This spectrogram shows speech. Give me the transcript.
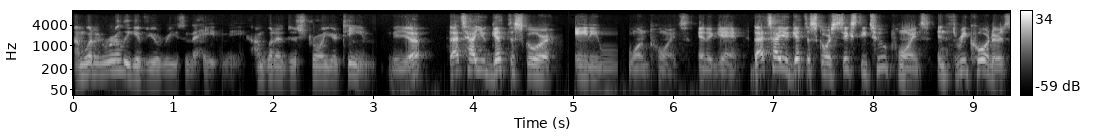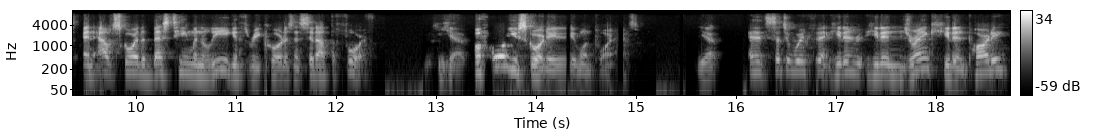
I'm going to really give you a reason to hate me. I'm going to destroy your team. Yep. That's how you get to score 81 points in a game. That's how you get to score 62 points in three quarters and outscore the best team in the league in three quarters and sit out the fourth. Yep. Before you scored 81 points. Yep. And it's such a weird thing. He didn't he didn't drink, he didn't party.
